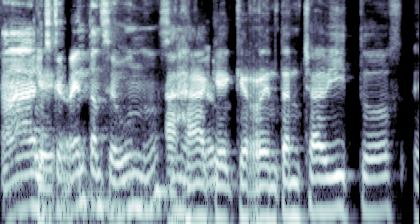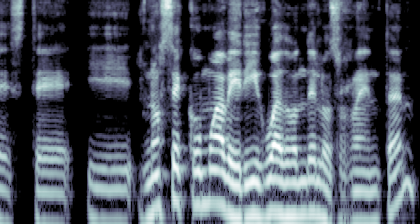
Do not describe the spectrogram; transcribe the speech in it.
Ah, los que rentan según, ¿no? ajá, que, que, rentan chavitos, este, y no sé cómo averigua dónde los rentan,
